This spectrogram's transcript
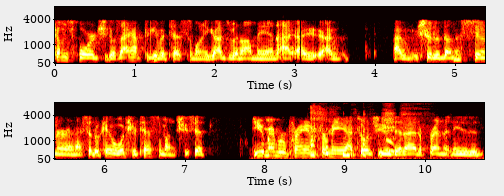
comes forward. She goes, I have to give a testimony. God's been on me, and I, I, I, I should have done this sooner. And I said, okay, well, what's your testimony? She said, do you remember praying for me? I told you that I had a friend that needed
